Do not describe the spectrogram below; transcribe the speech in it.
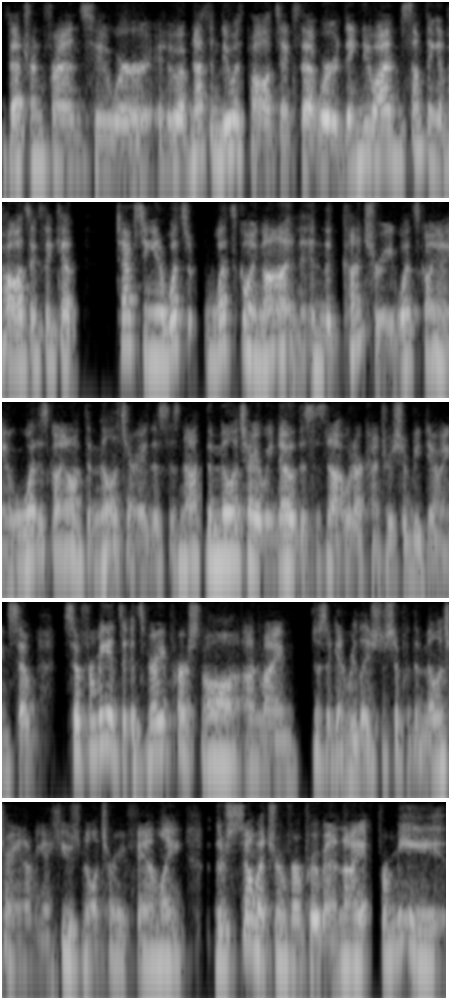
veteran friends who were who have nothing to do with politics that were they knew I'm something in politics. They kept texting, you know, what's what's going on in the country? What's going on? What is going on with the military? This is not the military we know. This is not what our country should be doing. So so for me it's it's very personal on my just again relationship with the military and having a huge military family. There's so much room for improvement. And I for me,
